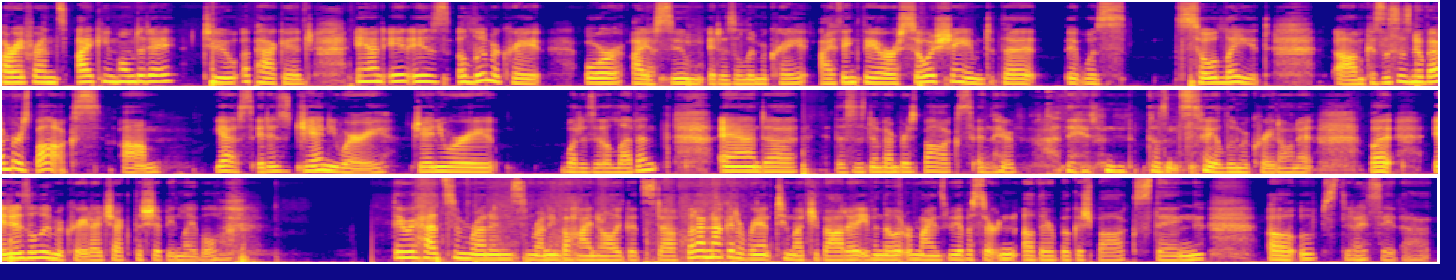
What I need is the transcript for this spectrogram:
All right, friends, I came home today to a package, and it is Illumicrate, or I assume it is Illumicrate. I think they are so ashamed that it was so late, because um, this is November's box. Um, yes, it is January. January, what is it, 11th? And uh, this is November's box, and there it doesn't say Illumicrate on it, but it is Illumicrate. I checked the shipping label. they had some run-ins and running behind and all that good stuff, but I'm not going to rant too much about it, even though it reminds me of a certain other bookish box thing. Oh, oops, did I say that?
